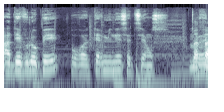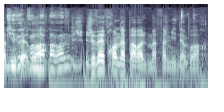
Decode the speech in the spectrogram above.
à développer pour euh, terminer cette séance. Ma Euh, qui famille veut prendre la d'abord. parole Je, je vais prendre la parole, ma famille d'abord.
